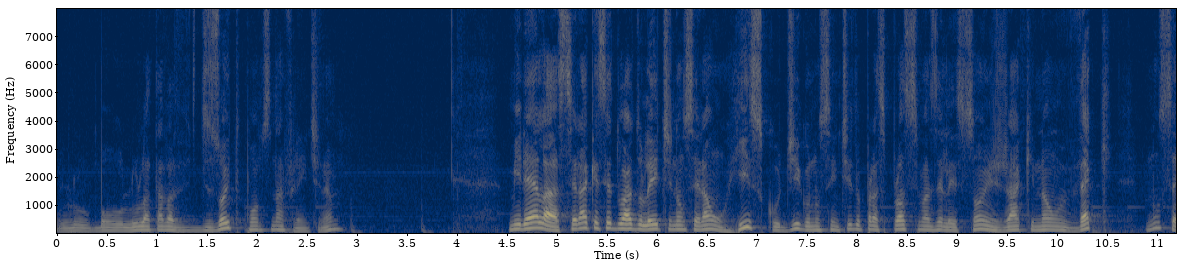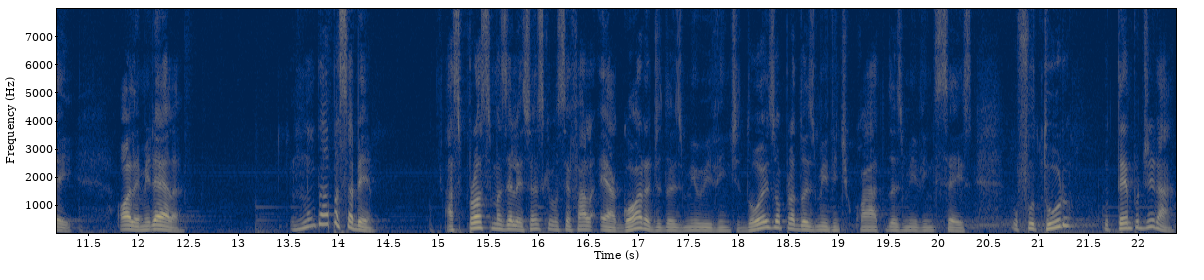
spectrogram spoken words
O Lula estava 18 pontos na frente, né? Mirela, será que esse Eduardo Leite não será um risco, digo, no sentido para as próximas eleições, já que não VEC? Não sei. Olha, Mirela, não dá para saber. As próximas eleições que você fala é agora, de 2022 ou para 2024, 2026? O futuro, o tempo dirá.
